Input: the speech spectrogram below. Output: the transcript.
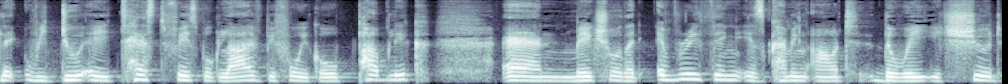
like we do a test Facebook Live before we go public, and make sure that everything is coming out the way it should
